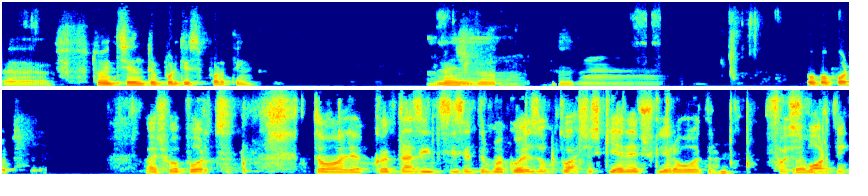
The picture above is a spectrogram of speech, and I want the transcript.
Uh, estou indeciso entre o Porto e o Sporting. Mas vou, Hum, vou para o Porto. Vais para o Porto? Então, olha, quando estás indeciso entre uma coisa, o que tu achas que é, deves escolher a outra. Foi. Sporting,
